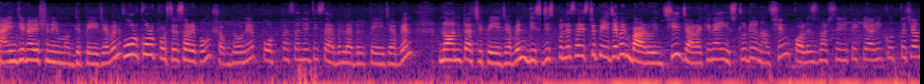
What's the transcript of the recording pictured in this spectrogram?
নাইন জেনারেশনের মধ্যে পেয়ে যাবেন। ফোর কোর প্রসেসর এবং সব ধরনের পোর্ট ফ্যাসিলিটিস অ্যাভেলেবেল পেয়ে যাবেন। নন টাচে পেয়ে যাবেন। ডিসপ্লে সাইজটা পেয়ে যাবেন বারো ইঞ্চি। যারা কিনা এই স্টুডেন্ট আছেন কলেজ ভার্সিটিতে ক্যারি করতে চান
